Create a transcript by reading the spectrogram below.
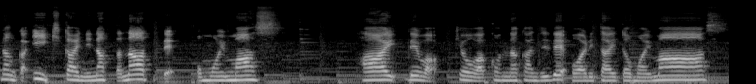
なんかいい機会になったなって思います。はい。では、今日はこんな感じで終わりたいと思います。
